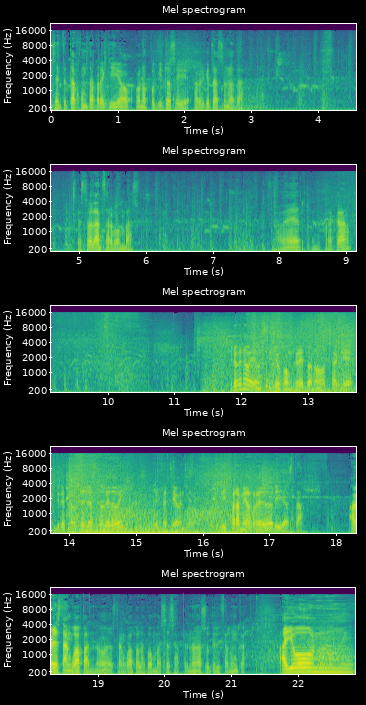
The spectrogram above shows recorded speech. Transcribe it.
Vamos a intentar juntar por aquí unos poquitos y a ver qué tal se nota. Esto de lanzar bombas. A ver, venir para acá. Creo que no había un sitio concreto, ¿no? O sea que directamente yo esto le doy. Efectivamente. dispara a mi alrededor y ya está. A ver, están guapas, ¿no? Están guapas las bombas esas, pero no las utilizo nunca. Hay un...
